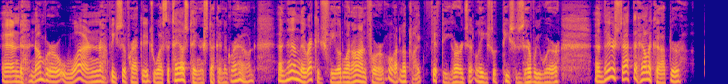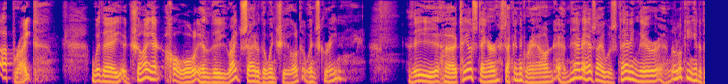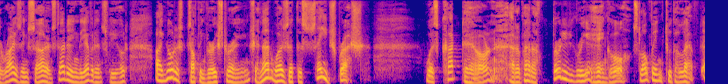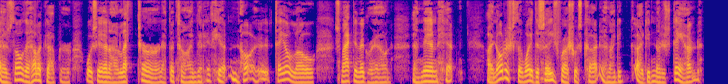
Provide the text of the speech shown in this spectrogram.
And number one piece of wreckage was the tail stinger stuck in the ground. And then the wreckage field went on for what looked like 50 yards at least with pieces everywhere. And there sat the helicopter upright with a giant hole in the right side of the windshield, windscreen. The uh, tail stinger stuck in the ground, and then as I was standing there and looking into the rising sun and studying the evidence field, I noticed something very strange, and that was that the sagebrush was cut down at about a 30 degree angle sloping to the left, as though the helicopter was in a left turn at the time that it hit, no, tail low, smacked in the ground, and then hit. I noticed the way the sagebrush was cut, and I, did, I didn't understand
